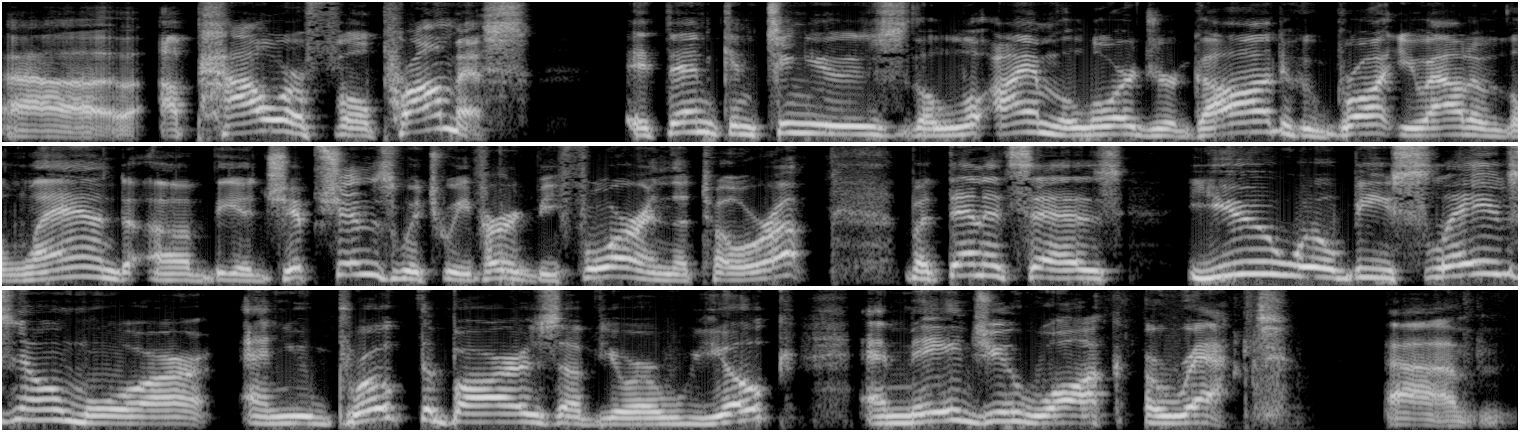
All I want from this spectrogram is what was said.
Uh, a powerful promise it then continues, the I am the Lord your God who brought you out of the land of the Egyptians, which we've heard before in the Torah. But then it says, you will be slaves no more, and you broke the bars of your yoke and made you walk erect. Um,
